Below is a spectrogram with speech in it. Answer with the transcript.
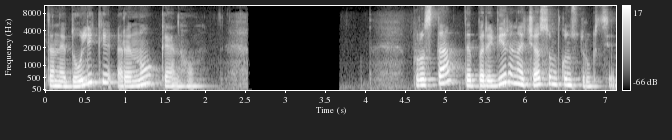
та недоліки Renault Kangoo. Проста та перевірена часом конструкція.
